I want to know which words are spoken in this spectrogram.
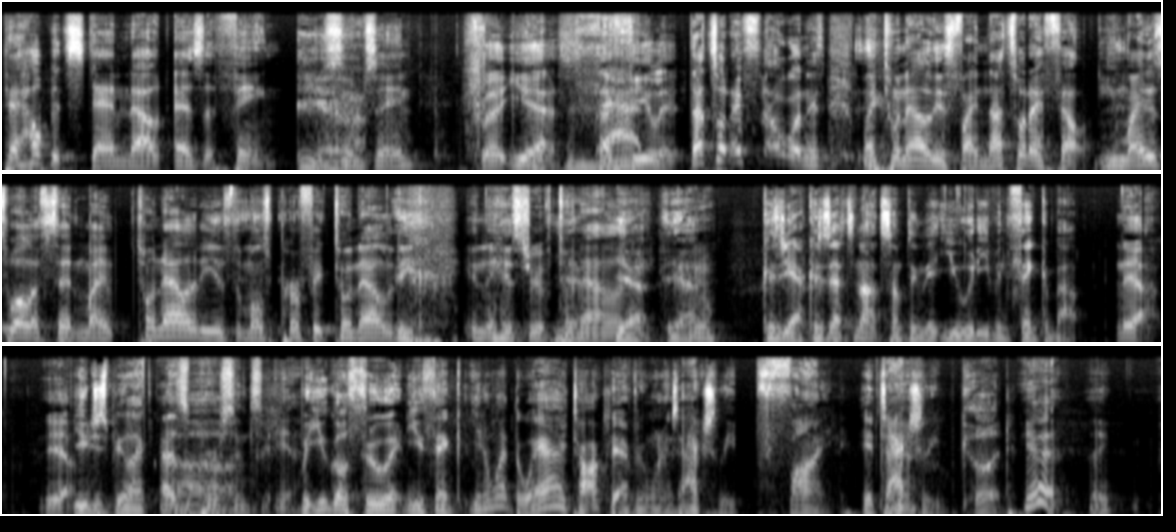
to help it stand out as a thing. You see what Yeah. I'm saying? But yes, That- I feel it. That's what I felt when it, my tonality is fine. That's what I felt. You might as well have said my tonality is the most perfect tonality in the history of tonality. Yeah, yeah. You know? Because yeah, because that's not something that you would even think about. yeah, yeah. You just be like, As a uh, person, so- yeah. But you go through it and you think, you know what? The way I talk to everyone is actually fine. It's actually good. yeah, like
